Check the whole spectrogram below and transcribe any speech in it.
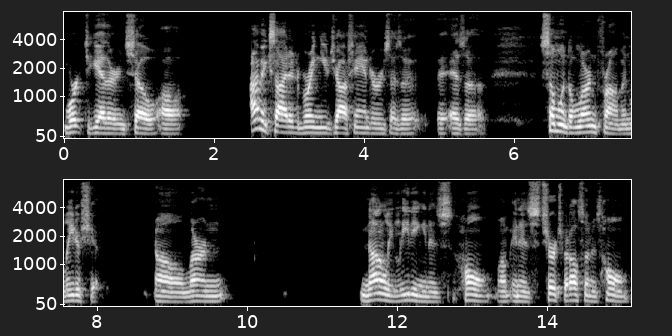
work together. And so uh, I'm excited to bring you Josh Anders as a as a someone to learn from in leadership. Uh, learn not only leading in his home, um, in his church, but also in his home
